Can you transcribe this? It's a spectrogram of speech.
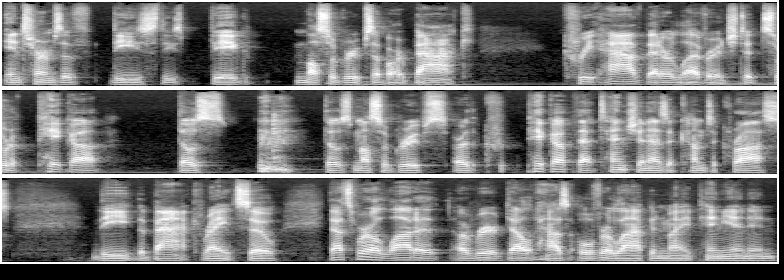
in terms of these these big muscle groups of our back create have better leverage to sort of pick up those those muscle groups or pick up that tension as it comes across the the back right so that's where a lot of a rear delt has overlap in my opinion and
